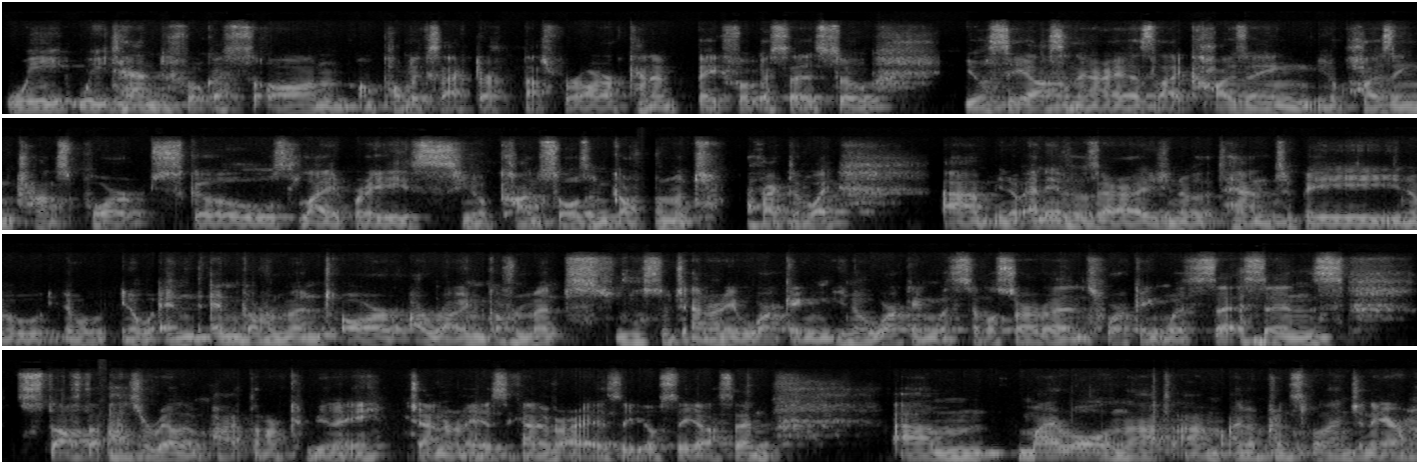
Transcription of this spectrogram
we we tend to focus on on public sector. That's where our kind of big focus is. So, you'll see us in areas like housing, you know, housing, transport, schools, libraries, you know, councils and government, effectively um, you know, any of those areas, you know, that tend to be, you know, you know, you know, in, in government or around government. So generally working, you know, working with civil servants, working with citizens, stuff that has a real impact on our community. Generally, is the kind of areas that you'll see us in. Um, my role in that, um, I'm a principal engineer,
